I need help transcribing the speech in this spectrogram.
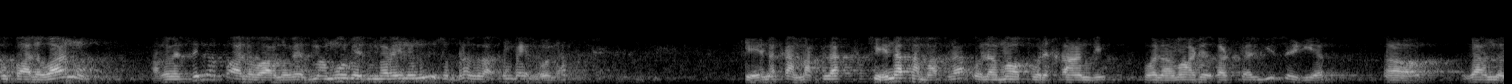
خو پالوانو هغه څنګه پالوانو ور ما مور به مړې نه ونو څه برز را کوم به ولا چې نه کا مخلا چې نه کا مخلا علما پورې خان دي علما دې غټ کړی سړي او ځان نو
